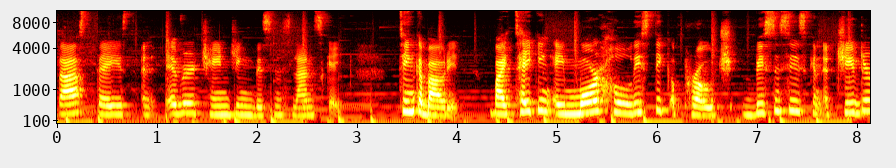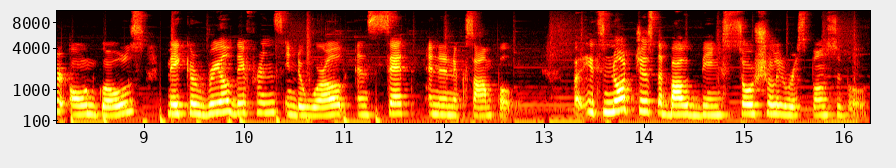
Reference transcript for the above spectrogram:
fast paced and ever changing business landscape. Think about it. By taking a more holistic approach, businesses can achieve their own goals, make a real difference in the world, and set an example. But it's not just about being socially responsible,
